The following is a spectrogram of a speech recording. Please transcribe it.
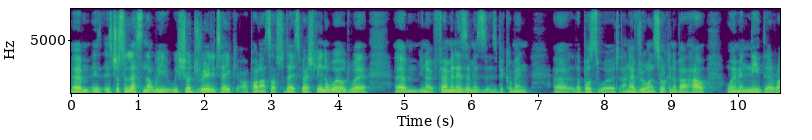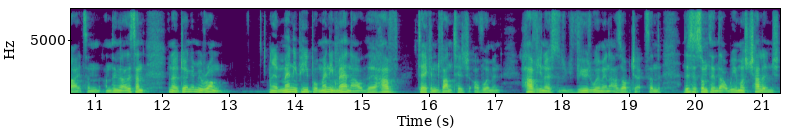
um, it's just a lesson that we, we should really take upon ourselves today, especially in a world where um, you know feminism is, is becoming uh, the buzzword and everyone is talking about how women need their rights and, and things like this. And you know, don't get me wrong, you know, many people, many men out there have taken advantage of women, have you know viewed women as objects, and this is something that we must challenge.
